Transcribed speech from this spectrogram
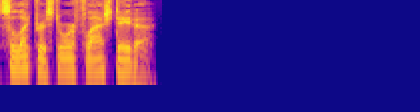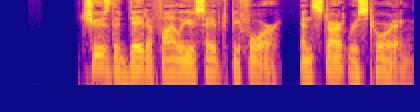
Select Restore Flash Data. Choose the data file you saved before, and start restoring.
